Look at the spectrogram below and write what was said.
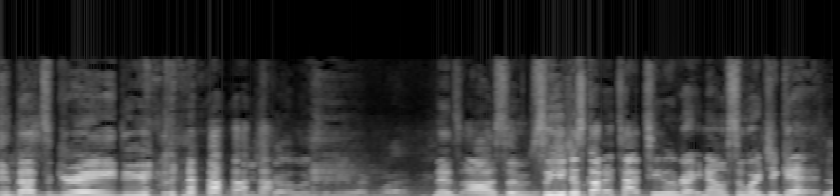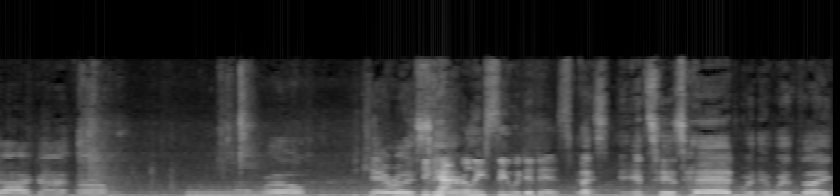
That's great, dude. he just kind of looks at me like, What? That's awesome. So you just got a tattoo right now. So where'd you get? Yeah, I got um. Well, you can't really see. You can't it. really see what it is, but It's it's his head with, with like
